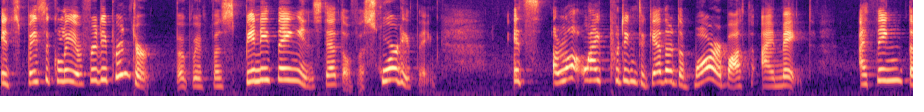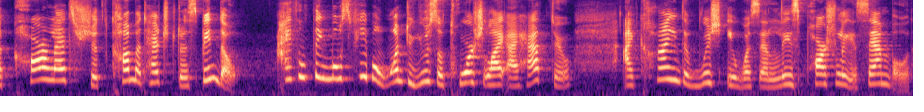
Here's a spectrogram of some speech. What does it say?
it's basically a 3D printer, but with a spinny thing instead of a squirty thing. It's a lot like putting together the bar bath I made. I think the car carlet should come attached to the spindle. I don't think most people want to use a torch like I had to. I kind of wish it was at least partially assembled.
